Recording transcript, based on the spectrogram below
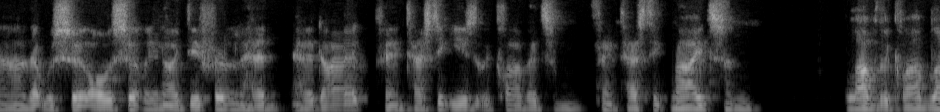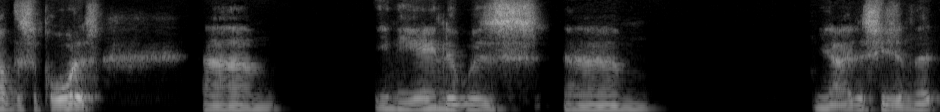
uh, that was I was certainly no different and had had eight fantastic years at the club had some fantastic mates and loved the club loved the supporters. Um, in the end it was um, you know a decision that,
